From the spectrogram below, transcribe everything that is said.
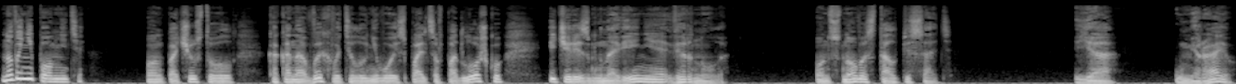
но вы не помните». Он почувствовал, как она выхватила у него из пальцев подложку и через мгновение вернула. Он снова стал писать. «Я умираю?»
